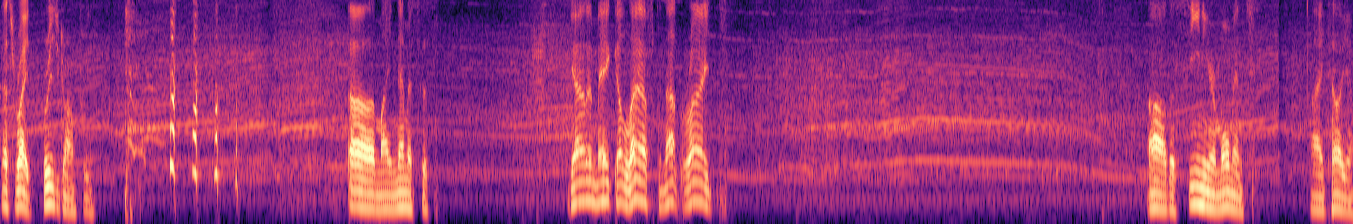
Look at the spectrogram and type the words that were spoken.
That's right, Bridge Grand Prix. uh, my nemesis. Gotta make a left, not right. Ah, the senior moment. I tell you.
